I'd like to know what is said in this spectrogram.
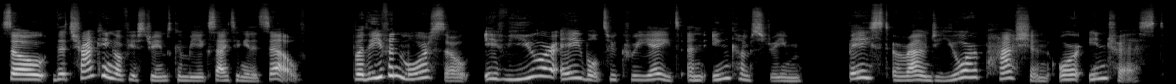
So, the tracking of your streams can be exciting in itself, but even more so if you are able to create an income stream based around your passion or interest,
